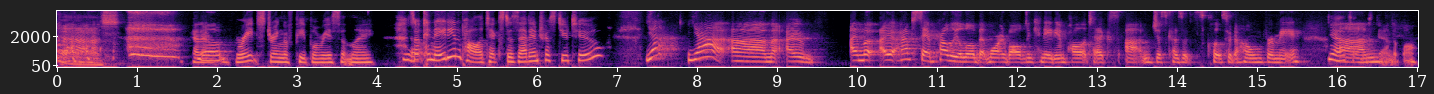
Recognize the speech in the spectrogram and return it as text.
Yes. Had a great string of people recently. So, Canadian politics, does that interest you too? Yeah, yeah. Um, I, I'm. I have to say, I'm probably a little bit more involved in Canadian politics, um, just because it's closer to home for me. Yeah, that's Um, understandable.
